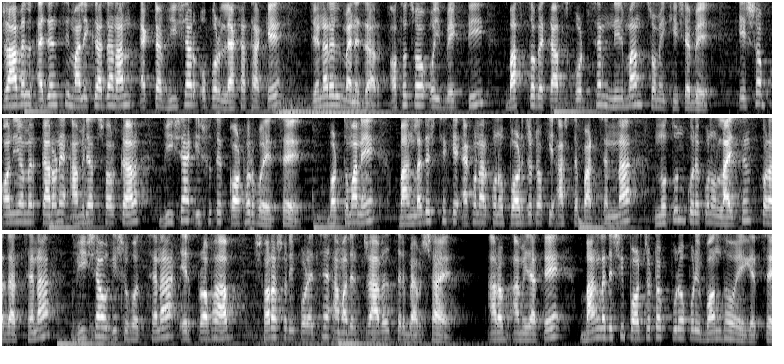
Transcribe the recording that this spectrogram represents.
ট্রাভেল এজেন্সি মালিকরা জানান, একটা ভিসার ওপর লেখা থাকে জেনারেল ম্যানেজার, অথচ ওই ব্যক্তি বাস্তবে কাজ করছেন নির্মাণ শ্রমিক হিসেবে। এসব অনিয়মের কারণে আমিরাত সরকার ভিসা ইস্যুতে কঠোর হয়েছে। বর্তমানে বাংলাদেশ থেকে এখন আর কোনো পর্যটকই আসতে পারছেন না, নতুন করে কোনো লাইসেন্স করা যাচ্ছে না, ভিসাও ইস্যু হচ্ছে না, এর প্রভাব সরাসরি পড়েছে আমাদের ট্রাভেলসের ব্যবসায়। আরব আমিরাতে বাংলাদেশি পর্যটক পুরোপুরি বন্ধ হয়ে গেছে।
